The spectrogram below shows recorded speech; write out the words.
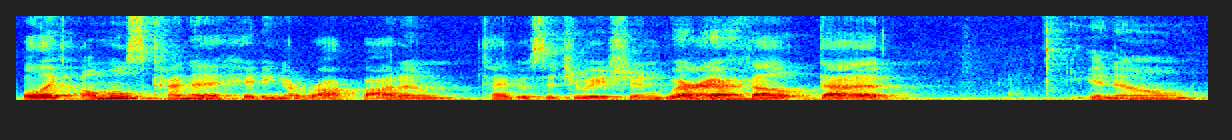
well, like almost kind of hitting a rock bottom type of situation where Okay. I felt that, you know,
